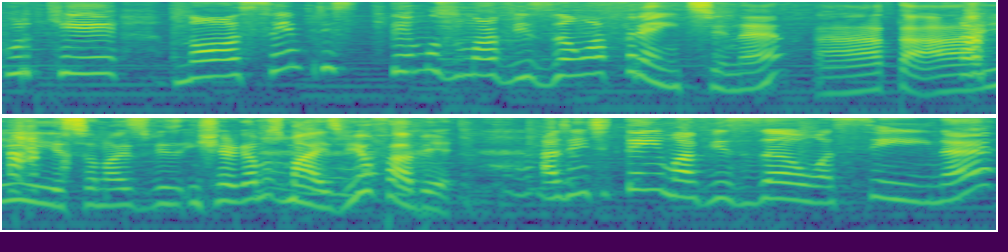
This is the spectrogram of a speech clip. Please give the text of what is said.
porque nós sempre temos uma visão à frente, né? Ah, tá. Isso, nós enxergamos mais, viu, Fábio? A gente tem uma visão assim, né?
